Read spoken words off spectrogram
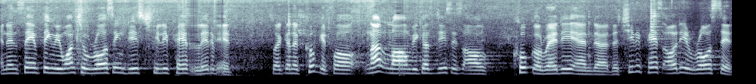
And then same thing, we want to roasting this chili paste a little bit. So I'm gonna cook it for not long because this is all cooked already and uh, the chili paste already roasted.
